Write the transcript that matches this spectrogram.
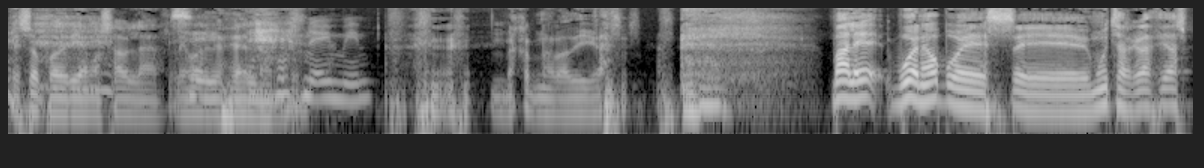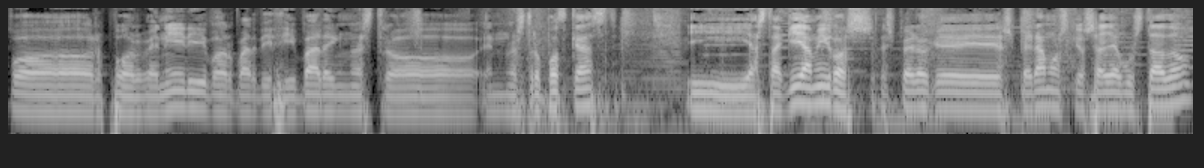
Eso podríamos hablar. La Sí, importancia del nombre. naming. Mejor no lo digas. Vale, bueno, pues eh, muchas gracias por, por venir y por participar en nuestro, en nuestro podcast. Y hasta aquí, amigos. Espero que esperamos que os haya gustado.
